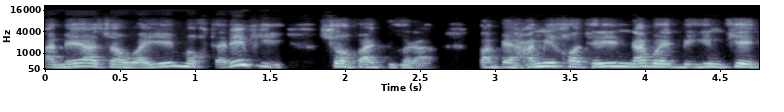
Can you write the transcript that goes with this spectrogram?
همه از زوایای مختلفی صحبت می‌کنن و به همین خاطر نباید بگیم که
